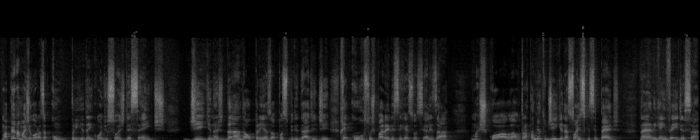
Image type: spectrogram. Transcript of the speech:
Uma pena mais rigorosa cumprida em condições decentes, dignas, dando ao preso a possibilidade de recursos para ele se ressocializar, uma escola, um tratamento digno, é só isso que se pede. Né? Ninguém vende essa,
